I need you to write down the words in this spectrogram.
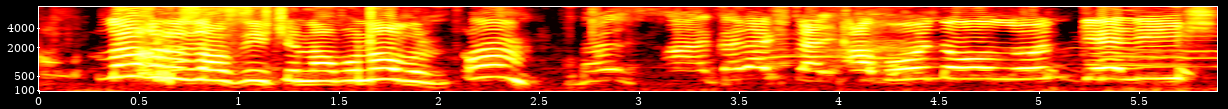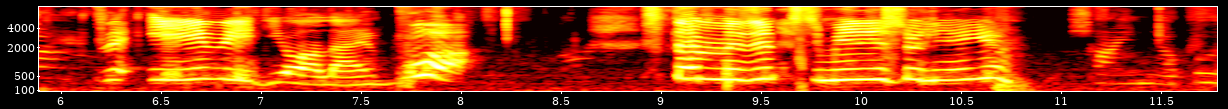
Allah rızası için abone olun. Tamam? Arkadaşlar abone olun. Geliş ve iyi videolar. Bu. Sitemizin ismini söyleyeyim. Şahin yapı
